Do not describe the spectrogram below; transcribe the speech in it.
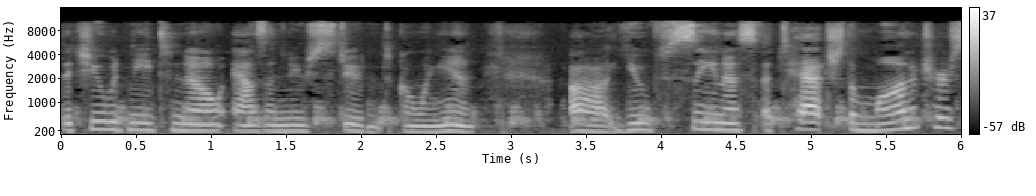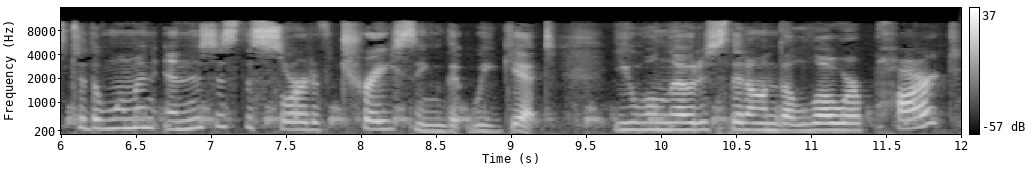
that you would need to know as a new student going in. Uh, you've seen us attach the monitors to the woman, and this is the sort of tracing that we get. You will notice that on the lower part,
